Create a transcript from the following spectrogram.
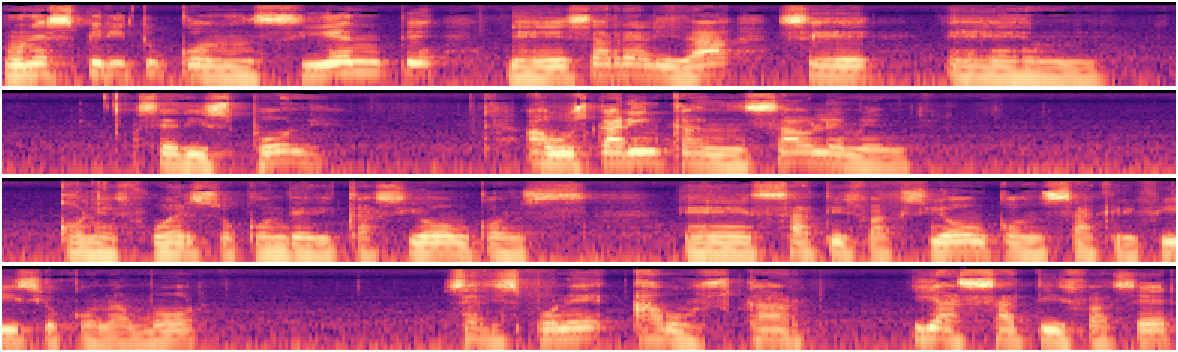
Un espíritu consciente de esa realidad se, em, se dispone a buscar incansablemente, con esfuerzo, con dedicación, con eh, satisfacción, con sacrificio, con amor. Se dispone a buscar y a satisfacer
